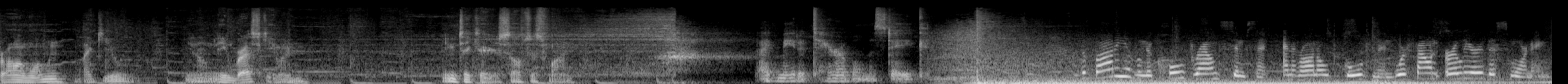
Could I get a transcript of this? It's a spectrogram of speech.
Strong woman like you, you don't need rescuing. You can take care of yourself just fine. I'd made a terrible mistake. The body of Nicole Brown Simpson and Ronald Goldman were found earlier this morning.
